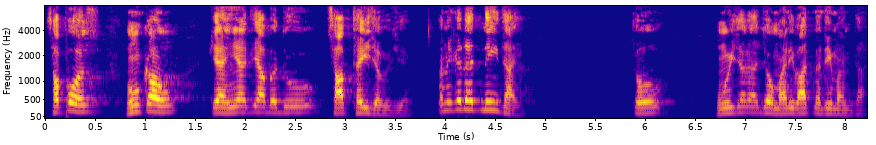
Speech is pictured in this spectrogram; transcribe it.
સપોઝ હું કહું કે અહીંયાથી આ બધું સાફ થઈ જવું છે અને કદાચ નહીં થાય. તો હું વિચારા જો મારી વાત નથી માનતા.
